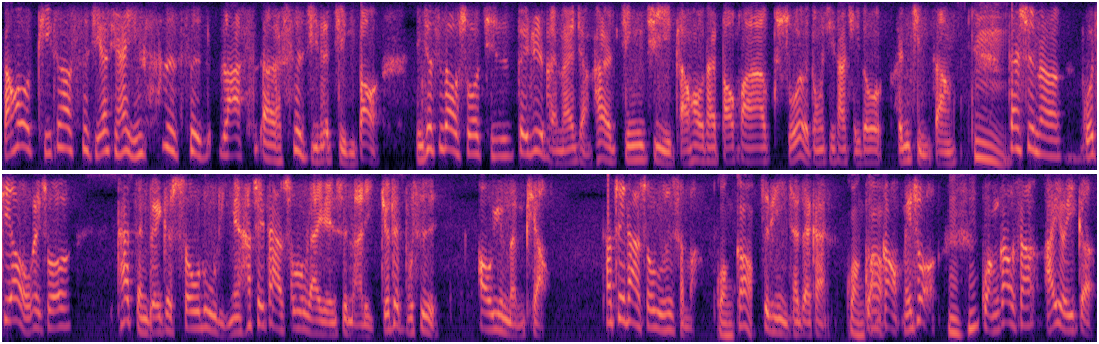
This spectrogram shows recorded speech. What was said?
然后提升到四级，而且他已经四次拉呃四级的警报，你就知道说，其实对日本来讲，它的经济，然后它包括它所有东西，它其实都很紧张。嗯，但是呢，国际奥委会说，它整个一个收入里面，它最大的收入来源是哪里？绝对不是。奥运门票，它最大的收入是什么？广告。视频你猜猜看，广告，广告没错。嗯哼，广告商还有一个，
